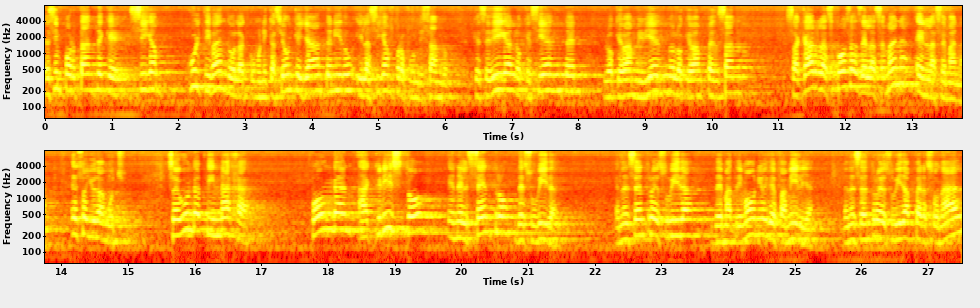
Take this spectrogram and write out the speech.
Es importante que sigan cultivando la comunicación que ya han tenido y la sigan profundizando. Que se digan lo que sienten, lo que van viviendo, lo que van pensando. Sacar las cosas de la semana en la semana. Eso ayuda mucho. Segunda tinaja, pongan a Cristo en el centro de su vida en el centro de su vida de matrimonio y de familia, en el centro de su vida personal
